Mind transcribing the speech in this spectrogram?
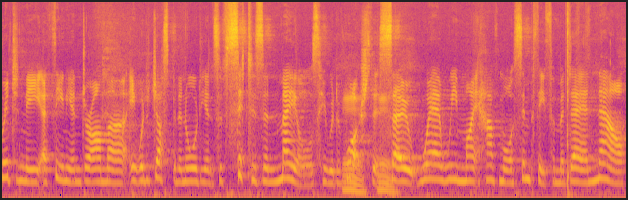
originally Athenian drama, it would have just been an audience of citizen males who would have Mm, watched this. mm. So where we might have more sympathy for Medea now,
